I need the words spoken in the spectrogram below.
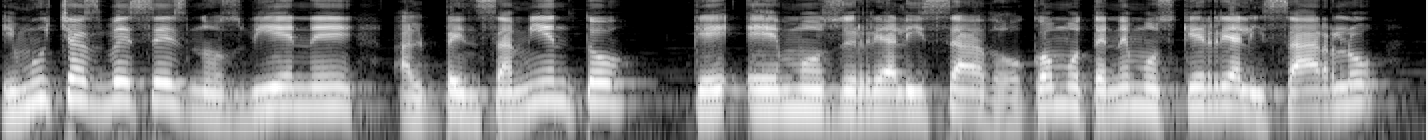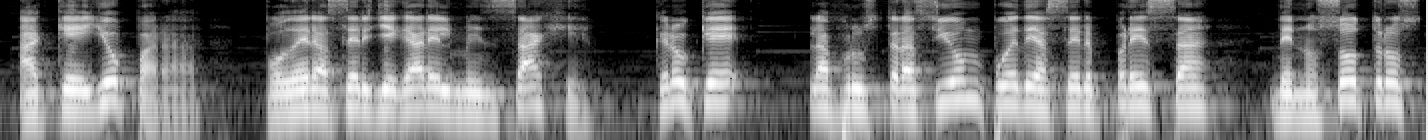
y muchas veces nos viene al pensamiento que hemos realizado, cómo tenemos que realizarlo, aquello para poder hacer llegar el mensaje. Creo que la frustración puede hacer presa de nosotros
